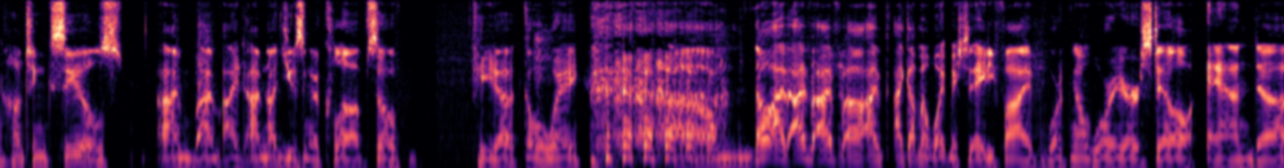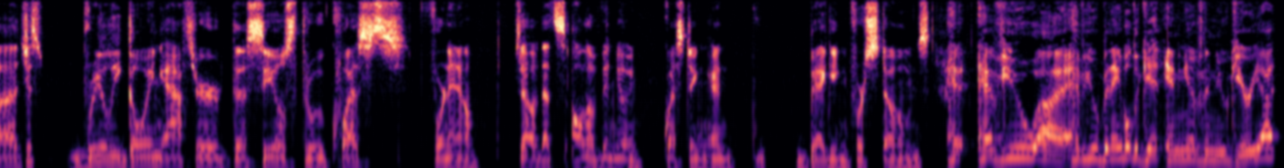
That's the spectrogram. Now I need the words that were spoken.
hunting seals. I'm I'm I, I'm not using a club, so PETA, go away. um, no, I've I've I've, uh, I've I got my white mage to 85, working on warrior still, and uh, just really going after the seals through quests for now. So that's all I've been doing, questing and begging for stones. Ha- have you uh, have you been able to get any of the new gear yet?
